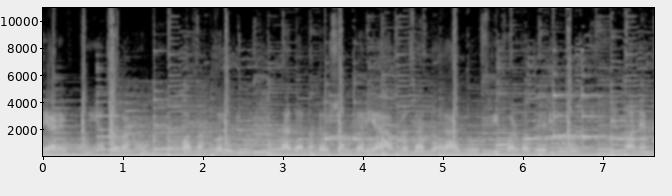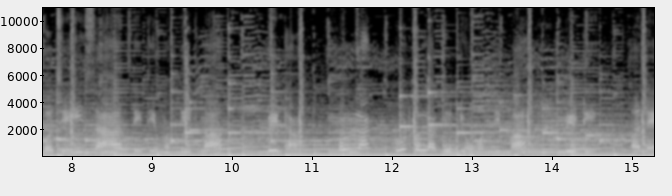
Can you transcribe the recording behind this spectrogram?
ત્યારે હું અહીંયા જવાનું પસંદ કરું છું. દાદાના દર્શન કર્યા, પ્રસાદ ધરાવ્યો, શ્રીફળ વધેર્યું અને પછી શાંતિથી મંદિરમાં બેઠા. કલાક, દોઢ કલાક જેટલી હું મંદિરમાં બેઠી અને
